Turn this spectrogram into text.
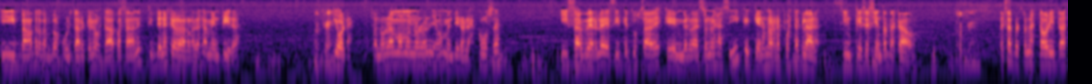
Y van a tratar de ocultar es que estaba pasando y tienes que agarrarles la mentira. Okay. Y o la excusa, no la, llamamos, no la llamamos mentira, la excusa. Y saberle decir que tú sabes que en verdad eso no es así, que quieres una respuesta clara, sin que se sienta atacado. Okay. Esa persona está ahorita,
